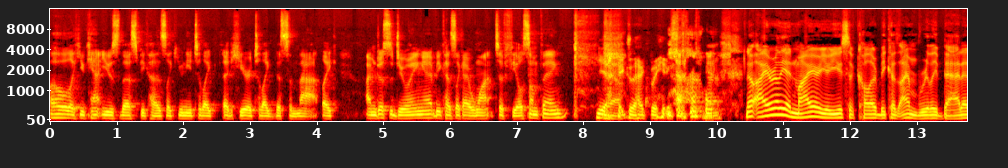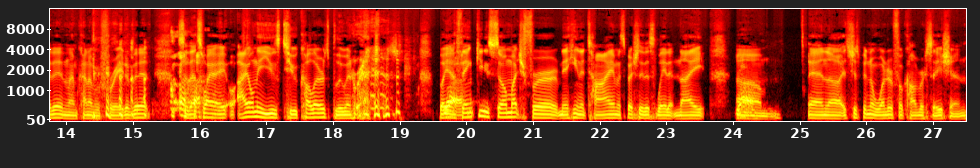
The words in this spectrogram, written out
oh, like you can't use this because like you need to like adhere to like this and that. Like I'm just doing it because like I want to feel something. Yeah, exactly. yeah. No, I really admire your use of color because I'm really bad at it and I'm kind of afraid of it. So that's why I I only use two colors, blue and red. but yeah. yeah. thank you so much for making the time, especially this late at night. Yeah. Um and uh, it's just been a wonderful conversation.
